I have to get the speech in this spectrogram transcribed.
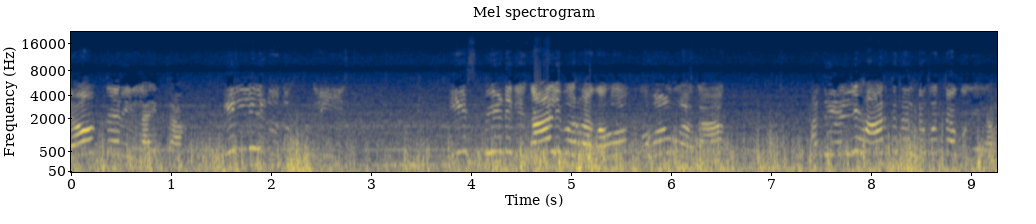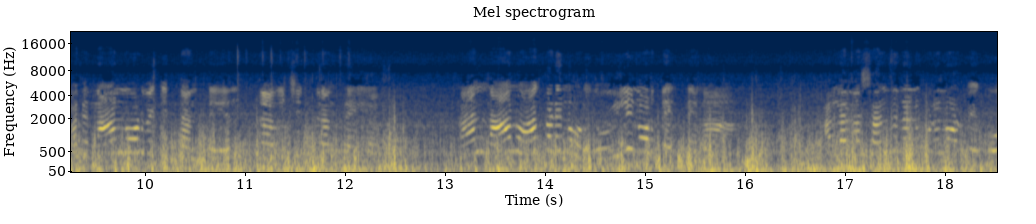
ಜವಾಬ್ದಾರಿ ಇಲ್ಲ ಆಯ್ತಾ ಇಲ್ಲಿ ಇಡೋದು ಈ ಸ್ಪೀಡಿಗೆ ಗಾಳಿ ಬರುವಾಗ ಹೋಗ್ ಹೋಗುವಾಗ ಅದು ಎಲ್ಲಿ ಹಾರ್ತದೆ ಅಂತ ಗೊತ್ತಾಗೋದಿಲ್ಲ ಮತ್ತೆ ನಾನ್ ನೋಡ್ಬೇಕಿತ್ತಂತೆ ಎಂತ ವಿಚಿತ್ರ ಅಂತ ಇಲ್ಲ ನಾನ್ ನಾನು ಆ ಕಡೆ ನೋಡುದು ಇಲ್ಲಿ ನೋಡ್ತಾ ಇರ್ತೇನಾ ಅಲ್ಲ ನಾ ಸಂಜನನ್ನು ಕೂಡ ನೋಡ್ಬೇಕು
